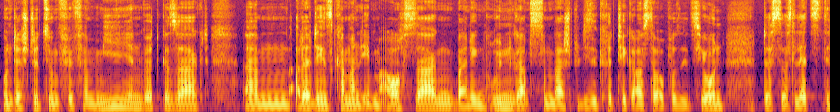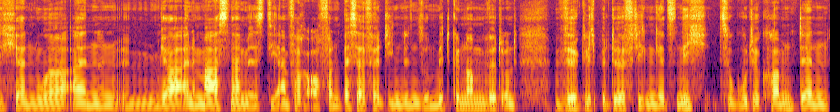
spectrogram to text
Unterstützung für Familien wird gesagt. Ähm, allerdings kann man eben auch sagen, bei den Grünen gab es zum Beispiel diese Kritik aus der Opposition, dass das letztlich ja nur eine, ja, eine Maßnahme ist, die einfach auch von Besserverdienenden so mitgenommen wird und wirklich Bedürftigen jetzt nicht zugutekommt, denn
